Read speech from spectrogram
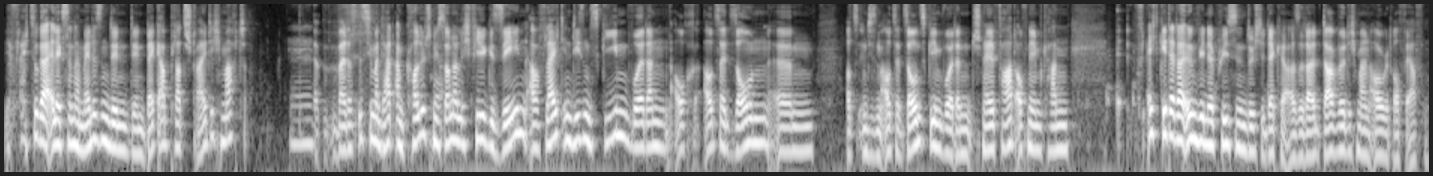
ja, vielleicht sogar Alexander Madison den, den Backup-Platz streitig macht. Mhm. Weil das ist jemand, der hat am College nicht ja. sonderlich viel gesehen, aber vielleicht in diesem Scheme, wo er dann auch Outside Zone, ähm, in diesem Outside Zone Scheme, wo er dann schnell Fahrt aufnehmen kann, vielleicht geht er da irgendwie in der Preseason durch die Decke. Also da, da würde ich mal ein Auge drauf werfen.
